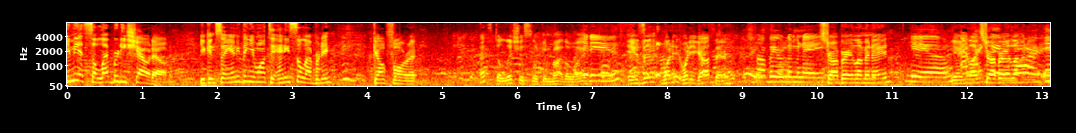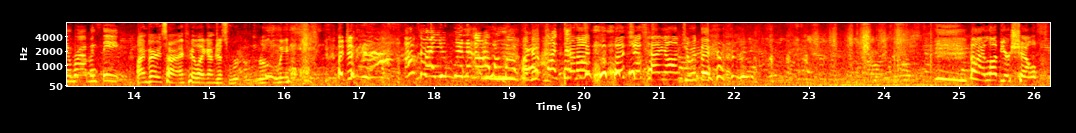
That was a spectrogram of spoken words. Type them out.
Give me a celebrity shout out. You can say anything you want to any celebrity. Go for it. That's delicious looking, by the way. It is. Is it? What, what do you got there? Strawberry lemonade. Strawberry lemonade? Yeah. Yeah, you I like strawberry Kevin Hart lemonade? And Robin Thicke. I'm very sorry. I feel like I'm just re- really. I just. I'm sorry you putting it all on my I breast got, like can that. I, let's just hang on to it there. I love your shelf.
